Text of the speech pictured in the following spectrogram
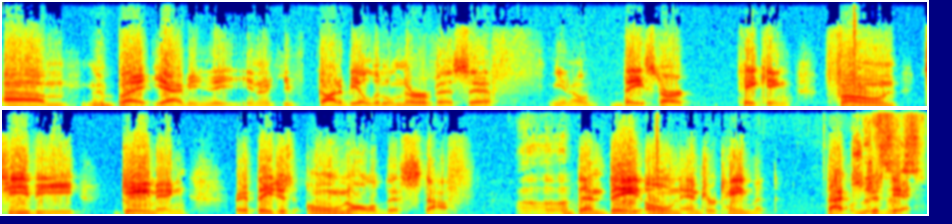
um, but yeah i mean the, you know you've got to be a little nervous if you know they start taking phone tv gaming right? if they just own all of this stuff Uh-huh. then they own entertainment that's Well, just this it is-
